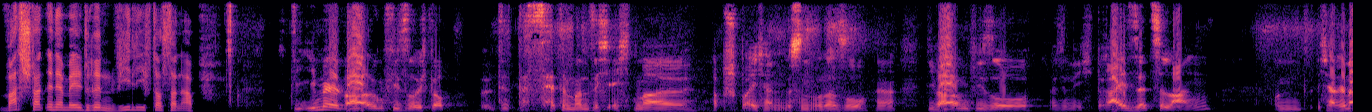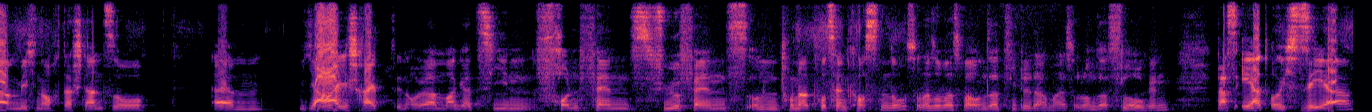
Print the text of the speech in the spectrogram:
was stand in der Mail drin? Wie lief das dann ab? Die E-Mail war irgendwie so, ich glaube, das hätte man sich echt mal abspeichern müssen oder so. Ja? Die war irgendwie so, weiß ich nicht, drei Sätze lang. Und ich erinnere mich noch, da stand so, ähm, ja, ihr schreibt in eurem Magazin von Fans, für Fans und 100% kostenlos oder sowas, war unser Titel damals oder unser Slogan. Das ehrt euch sehr,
